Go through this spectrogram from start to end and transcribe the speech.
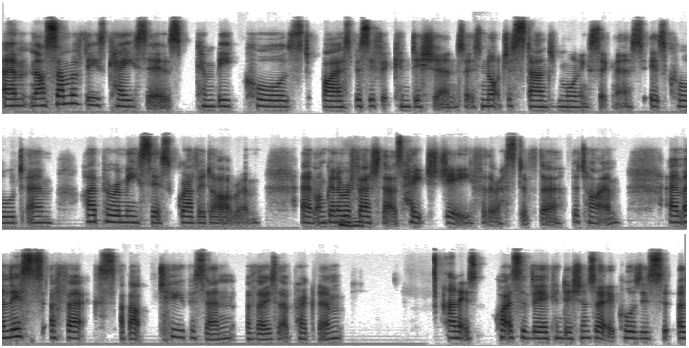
Um, now, some of these cases can be caused by a specific condition. So it's not just standard morning sickness, it's called um, hyperemesis gravidarum. Um, I'm going to mm-hmm. refer to that as HG for the rest of the, the time. Um, and this affects about 2% of those that are pregnant. And it's quite a severe condition. So it causes a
